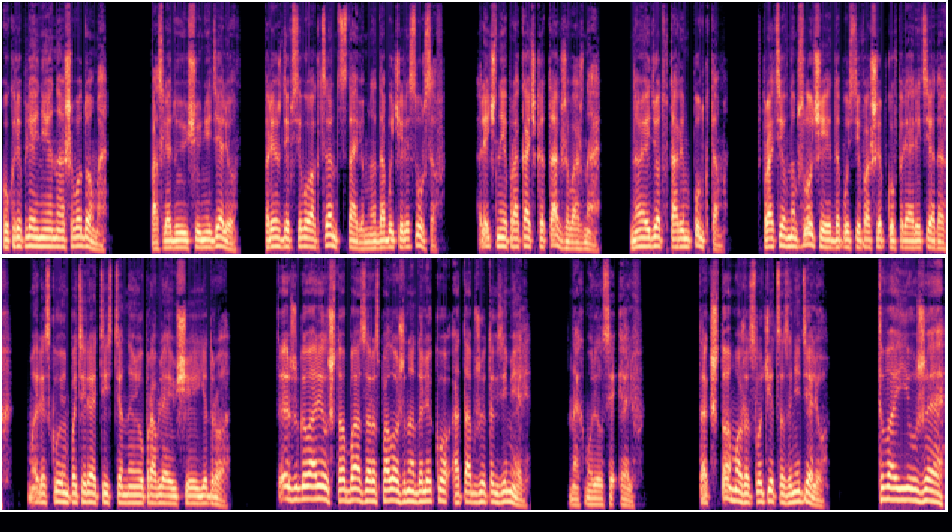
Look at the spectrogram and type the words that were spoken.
укрепление нашего дома. Последующую неделю прежде всего акцент ставим на добыче ресурсов, Личная прокачка также важна, но идет вторым пунктом. В противном случае, допустив ошибку в приоритетах, мы рискуем потерять истинное управляющее ядро. Ты же говорил, что база расположена далеко от обжитых земель, нахмурился эльф. Так что может случиться за неделю? Твою же!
